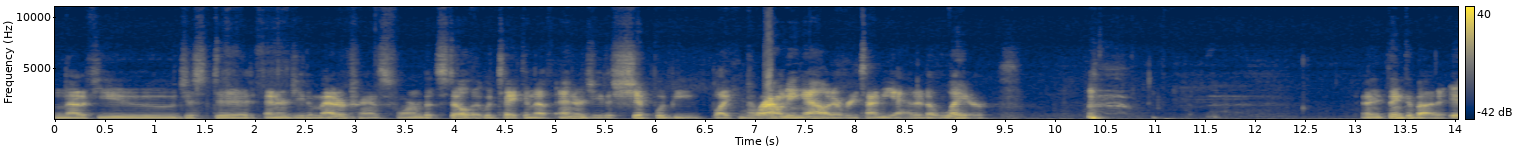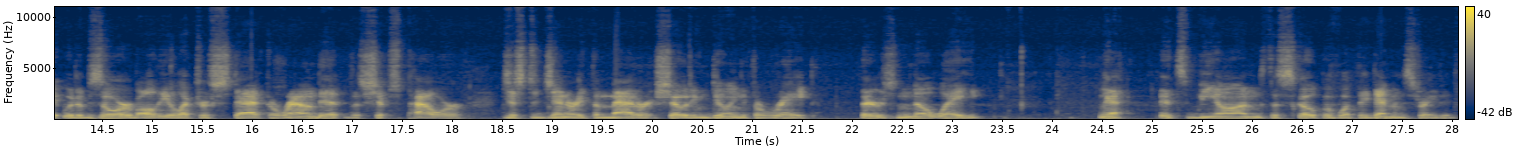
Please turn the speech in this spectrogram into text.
Not if you just did energy to matter transform, but still, it would take enough energy. The ship would be like browning out every time you added a layer. I mean, think about it. It would absorb all the electrostatic around it, the ship's power, just to generate the matter it showed him doing at the rate. There's no way. He, yeah, it's beyond the scope of what they demonstrated.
